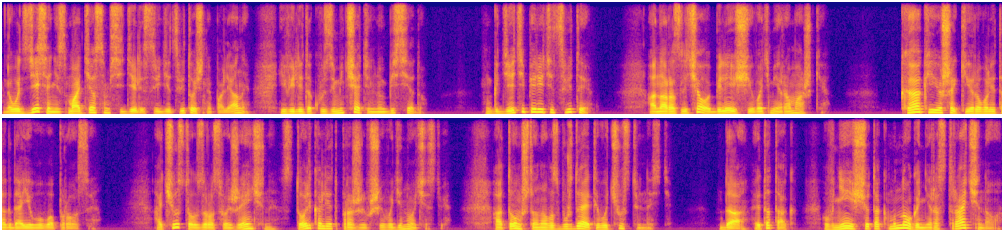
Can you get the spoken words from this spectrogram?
Вот здесь они с Матиасом сидели среди цветочной поляны и вели такую замечательную беседу. Где теперь эти цветы? Она различала белеющие во тьме ромашки. Как ее шокировали тогда его вопросы. О чувствах взрослой женщины, столько лет прожившей в одиночестве. О том, что она возбуждает его чувственность. Да, это так. В ней еще так много нерастраченного.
